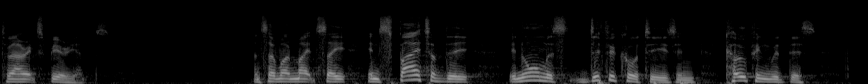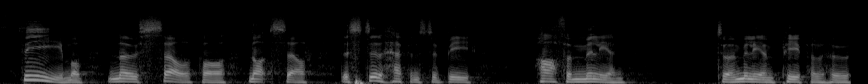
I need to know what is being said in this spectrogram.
to our experience. And so one might say, in spite of the enormous difficulties in coping with this theme of no self or not self, there still happens to be half a million to a million people who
